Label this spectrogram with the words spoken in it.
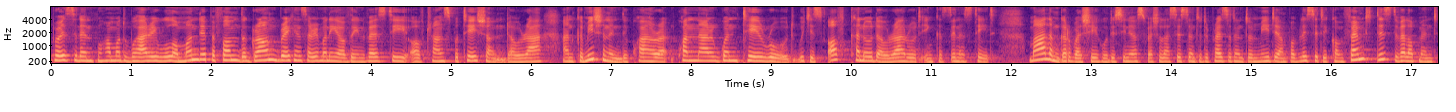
President Muhammadu Buhari will on Monday perform the groundbreaking ceremony of the University of Transportation, Daura, and commissioning the Kwanar Gwante Road, which is off Kano Daura Road in Katsina State. Malam Garba Shehu, the Senior Special Assistant to the President of Media and Publicity, confirmed this development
